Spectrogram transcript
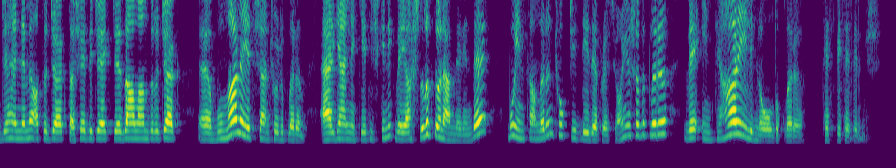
cehenneme atacak, taş edecek, cezalandıracak e, bunlarla yetişen çocukların ergenlik, yetişkinlik ve yaşlılık dönemlerinde bu insanların çok ciddi depresyon yaşadıkları ve intihar eğilimli oldukları tespit edilmiş.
